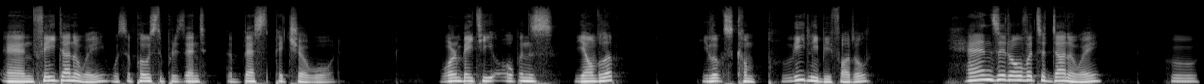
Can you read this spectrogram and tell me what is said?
and Faye Dunaway were supposed to present the Best Picture award. Warren Beatty opens the envelope. He looks completely befuddled, hands it over to Dunaway, who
